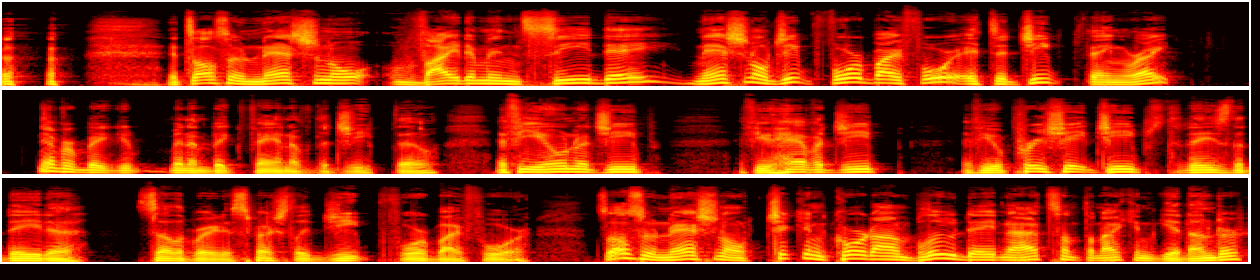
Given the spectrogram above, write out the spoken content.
it's also National Vitamin C Day, National Jeep 4x4. It's a Jeep thing, right? Never big, been a big fan of the Jeep, though. If you own a Jeep, if you have a Jeep, if you appreciate Jeeps, today's the day to celebrate, especially Jeep 4x4. It's also National Chicken Cordon Bleu Day. Now, that's something I can get under.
